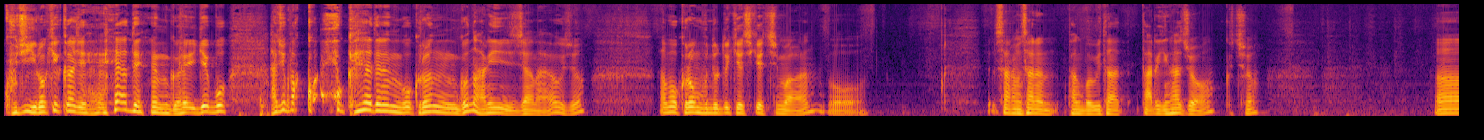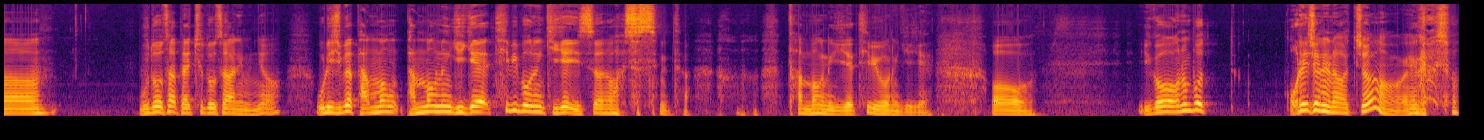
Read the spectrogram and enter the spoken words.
굳이 이렇게까지 해야 되는 거예요? 이게 뭐 아주 막 꼭 해야 되는 뭐 그런 건 아니잖아요. 그죠? 아, 뭐 그런 분들도 계시겠지만, 뭐, 사람 사는 방법이 다 다르긴 하죠. 그쵸? 어, 무도사 배추도사 아니면요. 우리 집에 밥, 먹, 밥 먹는 기계, TV 보는 기계 있어요. 하셨습니다. 밥 먹는 기계, TV 보는 기계. 어, 이거는 뭐, 오래전에 나왔죠? 예, 그래서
